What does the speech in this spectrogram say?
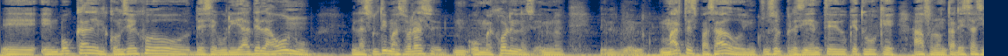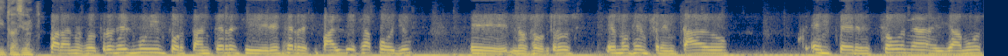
eh, en boca del Consejo de Seguridad de la ONU? En las últimas horas, eh, o mejor, en, el, martes pasado, incluso el presidente Duque tuvo que afrontar esa situación. Para nosotros es muy importante recibir ese respaldo, ese apoyo. Eh, nosotros hemos enfrentado en persona, digamos,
